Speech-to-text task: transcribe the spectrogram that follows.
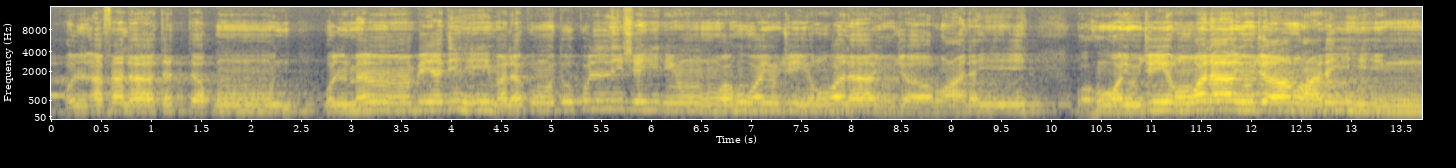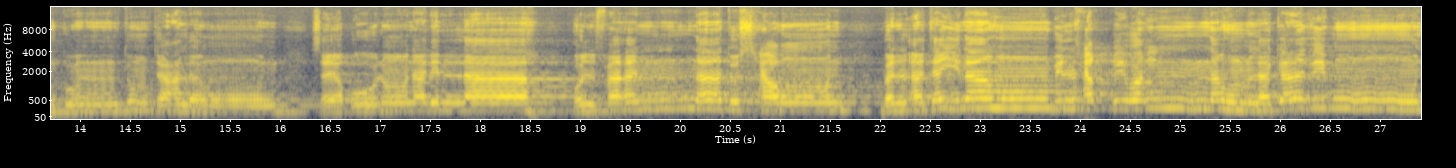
قل أفلا تتقون قل من بيده ملكوت كل شيء وهو يجير ولا يجار عليه وهو يجير ولا يجار عليه إن كنتم تعلمون سيقولون لله قل فأنا تسحرون بل أتيناهم بالحق وإنهم لكاذبون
